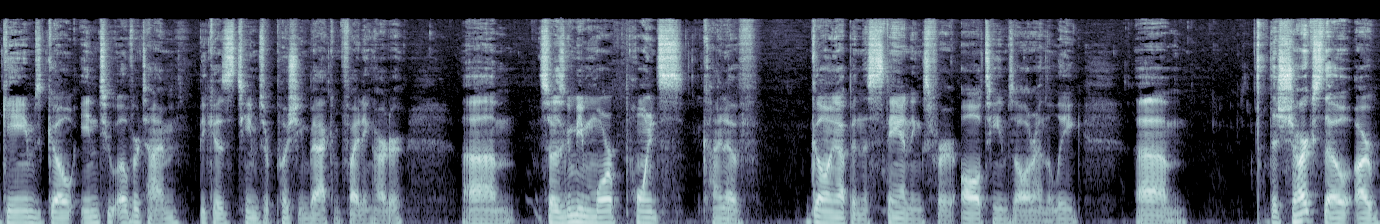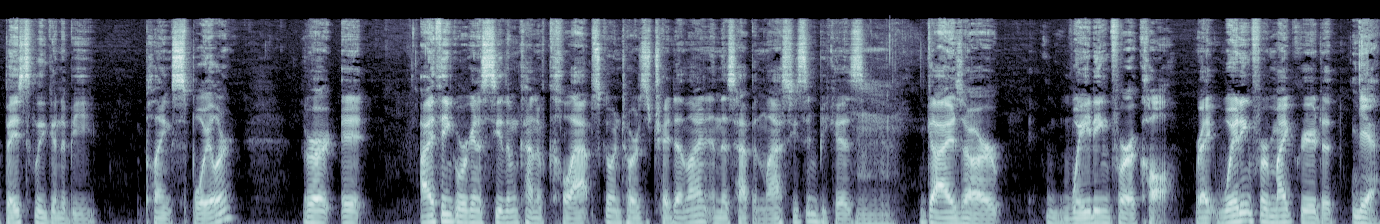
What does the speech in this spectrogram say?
games go into overtime because teams are pushing back and fighting harder. Um, so there's going to be more points kind of going up in the standings for all teams all around the league. Um, the Sharks, though, are basically going to be playing spoiler. Or it, I think we're going to see them kind of collapse going towards the trade deadline, and this happened last season because guys are waiting for a call, right? Waiting for Mike Grier to. Yeah.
